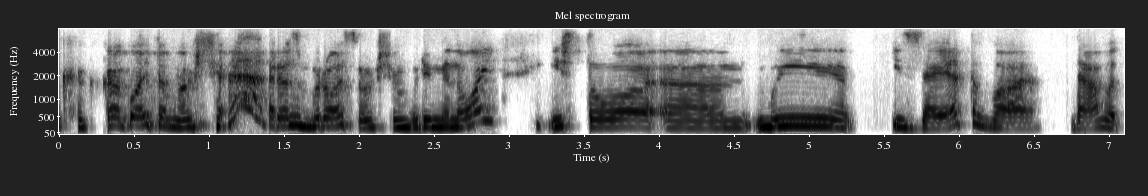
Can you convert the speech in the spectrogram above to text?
какой там вообще разброс, в общем, временной, и что э, мы из-за этого да, вот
